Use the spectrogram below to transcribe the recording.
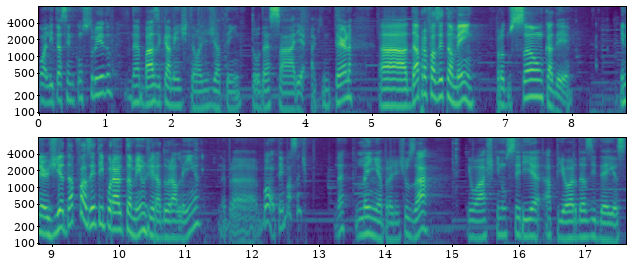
Bom, ali tá sendo construído, né? Basicamente, então, a gente já tem toda essa área aqui interna. Uh, dá pra fazer também produção, cadê? Energia, dá pra fazer temporário também um gerador a lenha. Né, pra... Bom, tem bastante né, lenha pra gente usar. Eu acho que não seria a pior das ideias.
